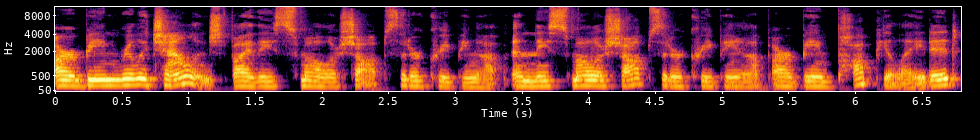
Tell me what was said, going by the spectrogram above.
are being really challenged by these smaller shops that are creeping up. And these smaller shops that are creeping up are being populated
